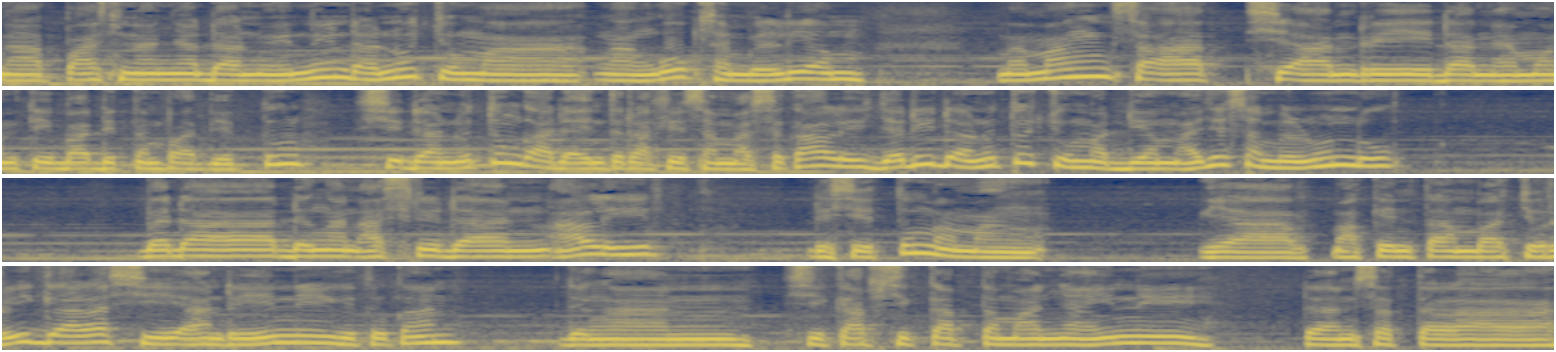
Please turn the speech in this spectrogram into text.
Nah pas nanya Danu ini, Danu cuma ngangguk sambil diam. Memang saat si Andri dan Emon tiba di tempat itu, si Danu tuh nggak ada interaksi sama sekali. Jadi Danu tuh cuma diam aja sambil nunduk. Beda dengan Asri dan Alif, di situ memang ya makin tambah curiga lah si Andri ini gitu kan dengan sikap-sikap temannya ini dan setelah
